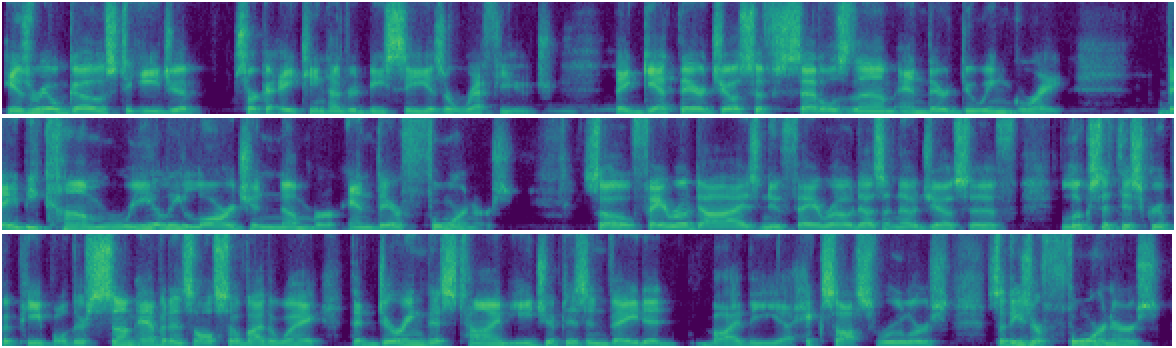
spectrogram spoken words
Israel goes to Egypt circa 1800 BC as a refuge. They get there, Joseph settles them, and they're doing great. They become really large in number, and they're foreigners. So Pharaoh dies, new Pharaoh doesn't know Joseph, looks at this group of people. There's some evidence also, by the way, that during this time, Egypt is invaded by the uh, Hyksos rulers. So these are foreigners.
